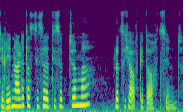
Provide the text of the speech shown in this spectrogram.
Die reden alle, dass diese, diese Türme plötzlich aufgetaucht sind.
